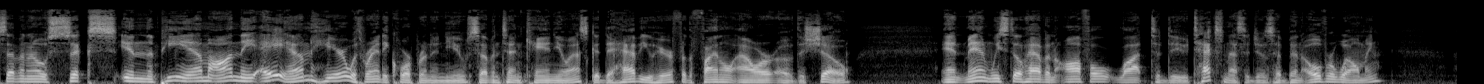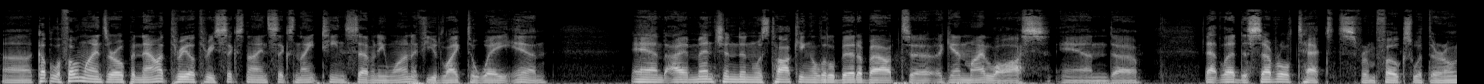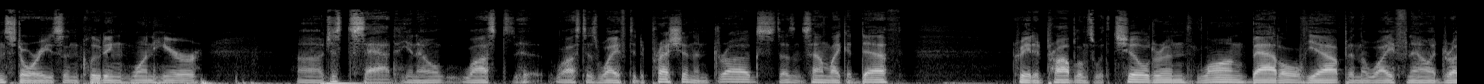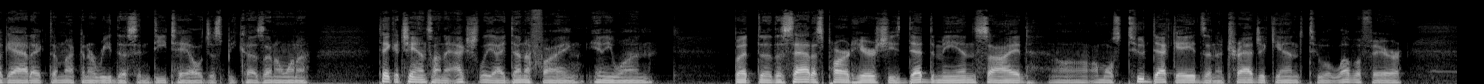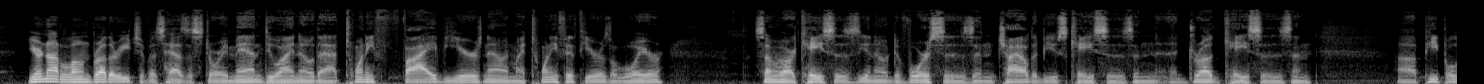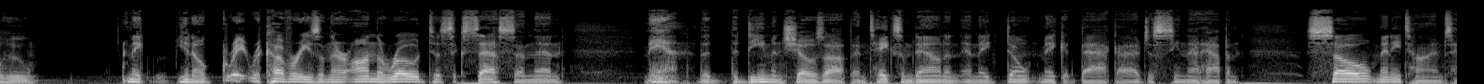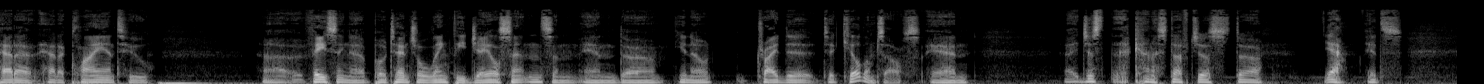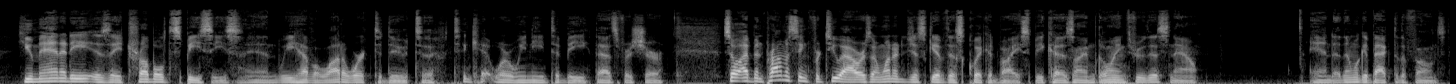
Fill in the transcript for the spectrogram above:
706 in the PM on the AM here with Randy Corporon and you, 710 KNUS. Good to have you here for the final hour of the show. And man, we still have an awful lot to do. Text messages have been overwhelming. Uh, a couple of phone lines are open now at 303 696 1971 if you'd like to weigh in. And I mentioned and was talking a little bit about, uh, again, my loss. And uh, that led to several texts from folks with their own stories, including one here. Uh, just sad, you know, lost lost his wife to depression and drugs. Doesn't sound like a death created problems with children, long battle, yep, and the wife now a drug addict. I'm not going to read this in detail just because I don't want to take a chance on actually identifying anyone. But uh, the saddest part here, she's dead to me inside. Uh, almost two decades and a tragic end to a love affair. You're not alone, brother. Each of us has a story. Man, do I know that. 25 years now, in my 25th year as a lawyer, some of our cases, you know, divorces and child abuse cases and uh, drug cases and uh, people who make, you know, great recoveries and they're on the road to success and then man, the the demon shows up and takes them down and, and they don't make it back. I've just seen that happen so many times. Had a had a client who uh, facing a potential lengthy jail sentence and and uh, you know tried to to kill themselves, and just that kind of stuff. Just uh, yeah, it's humanity is a troubled species, and we have a lot of work to do to to get where we need to be. That's for sure. So I've been promising for two hours. I wanted to just give this quick advice because I'm going through this now, and uh, then we'll get back to the phones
